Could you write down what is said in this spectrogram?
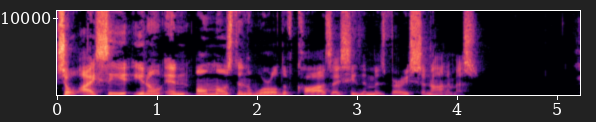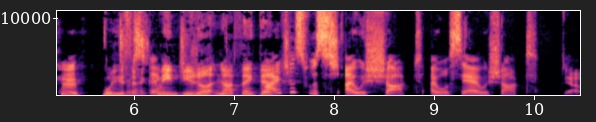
So I see, you know, in almost in the world of cause, I see them as very synonymous. Hmm. What do you think? I mean, do you not, not think that? I just was I was shocked. I will say I was shocked. yeah,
